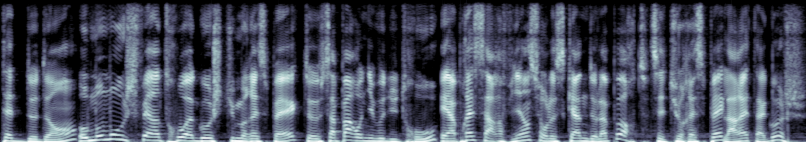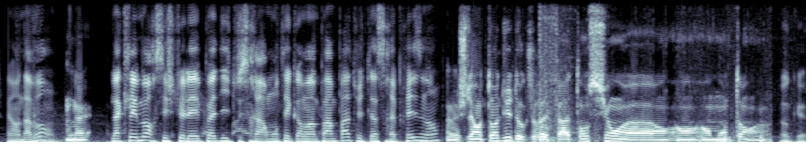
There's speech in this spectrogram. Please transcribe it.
tête dedans. Au moment où je fais un trou à gauche, tu me respectes, ça part au niveau du trou, et après ça revient sur le scan de la porte. C'est tu respectes l'arrête à gauche, et en avant. Ouais. La clé mort, si je te l'avais pas dit, tu serais remonté comme un pimpin, tu te la serais prise, non? Euh, Je l'ai entendu, donc j'aurais fait attention euh, en, en- en montant. hein. Ok.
